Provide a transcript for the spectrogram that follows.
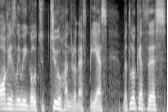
obviously we go to 200 FPS, but look at this.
